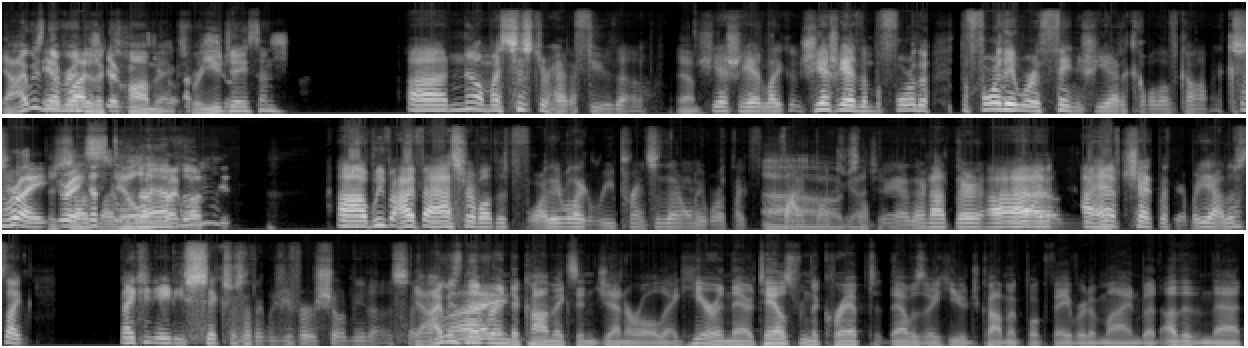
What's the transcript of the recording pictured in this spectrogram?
Yeah, I was and never into the comics. Were you. Jason? Uh, no, my sister had a few though. Yeah. She actually had like she actually had them before the before they were a thing. She had a couple of comics. Right, Does right. she That's still what I'm have them? Uh, we've I've asked her about this before. They were like reprints, and they're only worth like five Oh, bucks or gotcha. something. Yeah, they're not. They're I, I, Um, I have checked with her, but yeah, this is like 1986 or something when she first showed me those. So, yeah, I was never into comics in general. Like here and there, Tales from the Crypt, that was a huge comic book favorite of mine. But other than that,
